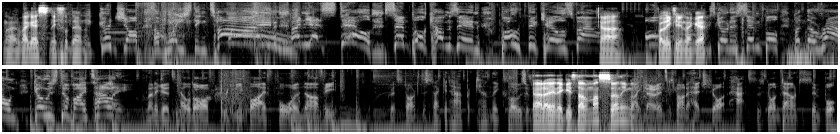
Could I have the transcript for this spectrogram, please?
Não, ele vai ganhar isso nem fudendo. A good job of wasting time, and yet still, Simple comes in. Both the kills found. Ah, falei que ele não ia ganhar? Points go to Simple, but the round goes to Vitali. Renegades held off 3v5 for Navi. Good start to the second half, but can they close it? Caralho, Neguedes tava amassando, hein, mano. Nightmare Ends has found a headshot. Hats has gone down to Simple.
